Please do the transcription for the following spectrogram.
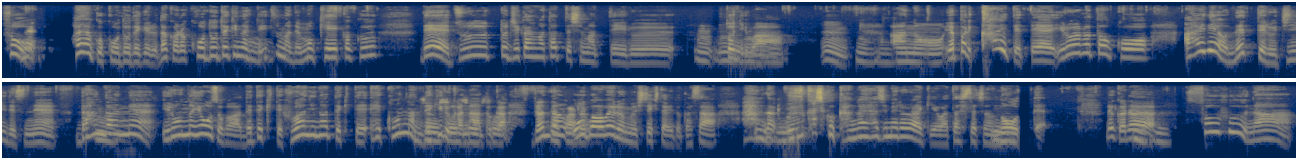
そう。ね早く行動できる。だから行動できなくて、うんいつまでも計画でずーっと時間が経ってしまっている人には、うん、うんうん。うん、あのやっぱり書いてていろいろとこうアイデアを練ってるうちにですねだんだんね、いろんな要素が出てきて不安になってきてえこんなんできるかな？とかだんだんオーバーウェルムしてきたりとかさあなんかうん。うん難しく考え始めるわけよ私たちの脳って。だから、うんうん。そういうふうな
